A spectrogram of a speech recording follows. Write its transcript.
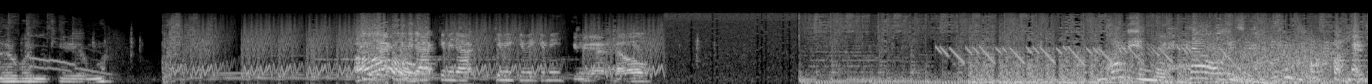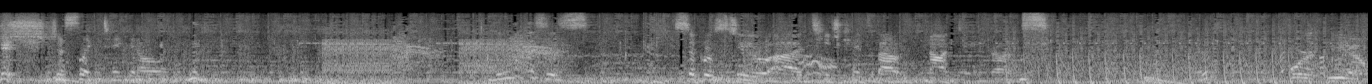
No one came. Oh! that, give me that, give me that, give me, give me, give me. Give me that hell. What in the hell is going on? Shh, just like take it all in. I think that this is supposed to uh, teach kids about not doing drugs. Or, you know,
